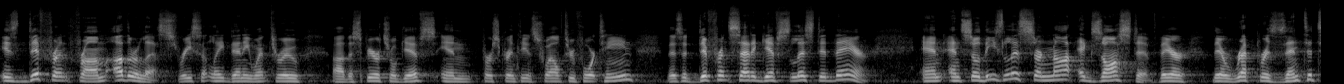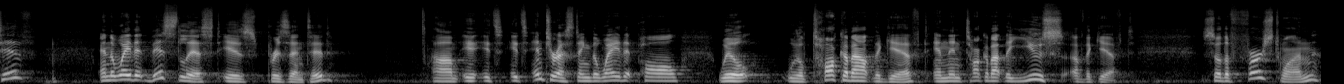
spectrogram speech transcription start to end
is different from other lists. Recently, Denny went through uh, the spiritual gifts in 1 Corinthians 12 through 14. There's a different set of gifts listed there. And, and so these lists are not exhaustive, they're, they're representative. And the way that this list is presented um, it, it's, it's interesting the way that Paul will, will talk about the gift and then talk about the use of the gift. So the first one,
